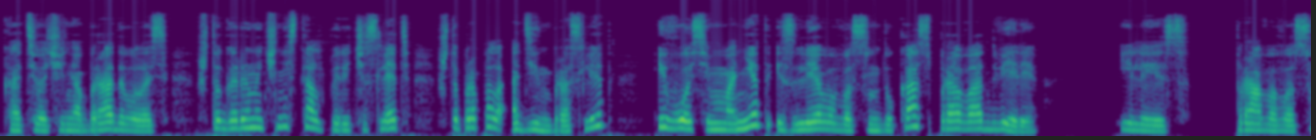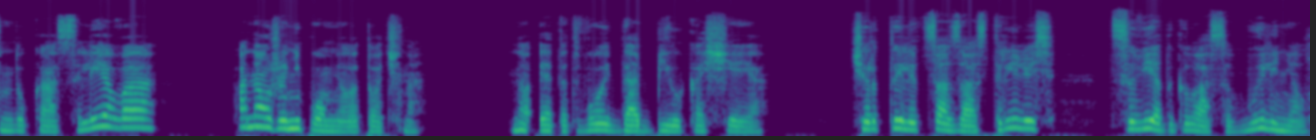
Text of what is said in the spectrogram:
Катя очень обрадовалась, что Горыныч не стал перечислять, что пропал один браслет и восемь монет из левого сундука справа от двери. Или из правого сундука слева... Она уже не помнила точно. Но этот вой добил Кощея. Черты лица заострились, Цвет глаз выленил,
